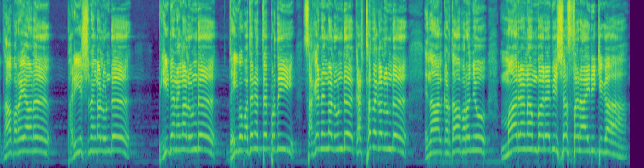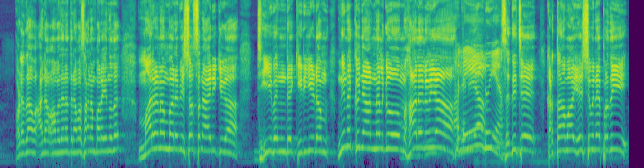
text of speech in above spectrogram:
കഥാ പറയാണ് പരീക്ഷണങ്ങളുണ്ട് പീഡനങ്ങളുണ്ട് ദൈവവചനത്തെ പ്രതി സഹനങ്ങളുണ്ട് കഷ്ടതകളുണ്ട്. എന്നാൽ കർത്താവ് പറഞ്ഞു മരണം വരെ വിശ്വസ്തരായിരിക്കുക. അവിടെ വചനത്തിന് അവസാനം പറയുന്നത് മരണം വരെ വിശ്വസനായിരിക്കുക ജീവന്റെ കിരീടം നിനക്ക് ഞാൻ നൽകും. ശ്രദ്ധിച്ച് കർത്താവ് യേശുവിനെ പ്രതി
